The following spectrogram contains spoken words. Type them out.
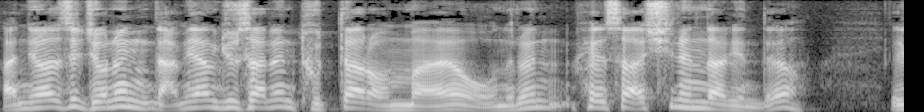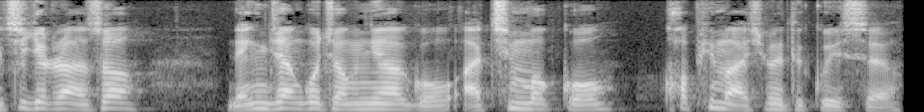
안녕하세요. 저는 남양주 사는 두 딸 엄마예요. 오늘은 회사 쉬는 날인데요. 일찍 일어나서 냉장고 정리하고 아침 먹고 커피 마시며 듣고 있어요.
